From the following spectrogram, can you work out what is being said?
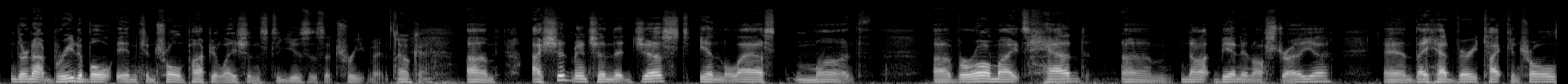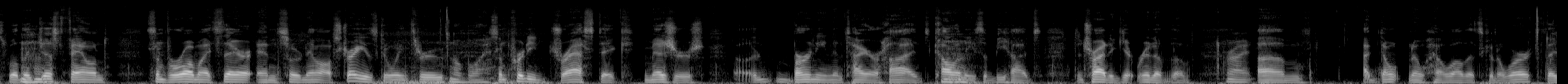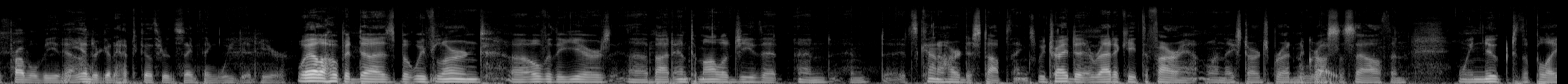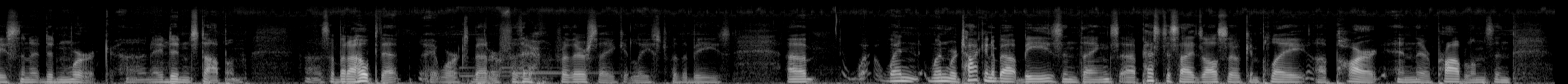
They're not breedable in controlled populations to use as a treatment. okay. Um, I should mention that just in the last month, uh, varroa mites had um, not been in Australia, and they had very tight controls. Well, they Mm-hmm. just found some varroa mites there, and so now Australia is going through Oh, boy. some pretty drastic measures, uh, burning entire hives, colonies of beehives, to try to get rid of them. Right. Um, I don't know how well that's going to work. They probably, in the end, are going to have to go through the same thing we did here. Well, I hope it does, but we've learned uh, over the years uh, about entomology that, and and it's kind of hard to stop things. We tried to eradicate the fire ant when they started spreading across Right. the south, and we nuked the place, and it didn't work, uh, and it didn't stop them. Uh, so, but I hope that it works better for their for their sake, at least for the bees. Um, when when we're talking about bees and things, uh, pesticides also can play a part in their problems, and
